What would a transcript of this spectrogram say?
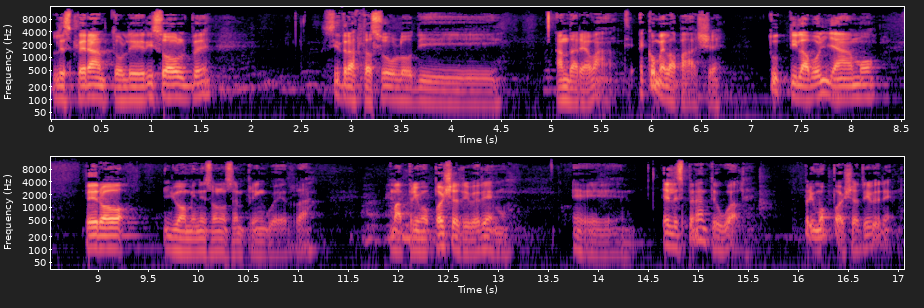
L'esperanto le risolve, si tratta solo di andare avanti. È come la pace, tutti la vogliamo, però gli uomini sono sempre in guerra ma prima o poi ci arriveremo. E, e l'esperanto è uguale, prima o poi ci arriveremo.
